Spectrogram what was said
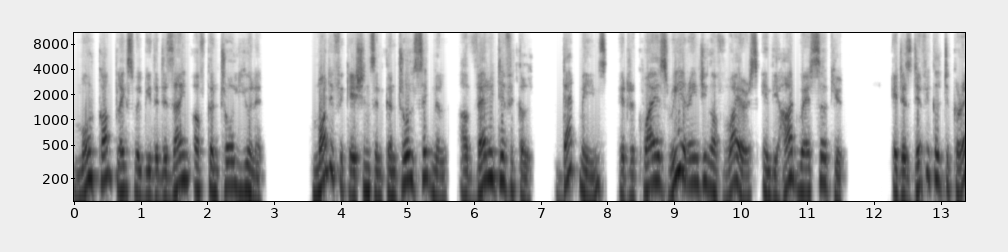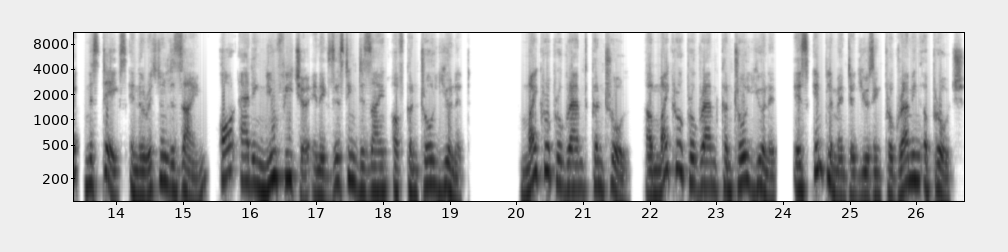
more complex will be the design of control unit. Modifications in control signal are very difficult. That means it requires rearranging of wires in the hardware circuit. It is difficult to correct mistakes in original design or adding new feature in existing design of control unit. Microprogrammed control. A microprogrammed control unit is implemented using programming approach.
